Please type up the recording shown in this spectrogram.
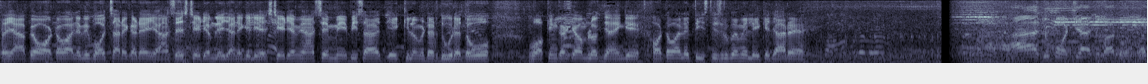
तो यहाँ पे ऑटो वाले भी बहुत सारे खड़े हैं। यहाँ से स्टेडियम ले जाने के लिए। स्टेडियम यहाँ से मे भी शायद एक किलोमीटर दूर है तो वो वॉकिंग करके हम लोग जाएँगे। ऑटो वाले तीस तीस रुपए में लेके जा रहे हैं। हाँ जो पहुँचा है जो बाहर रोड पर।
